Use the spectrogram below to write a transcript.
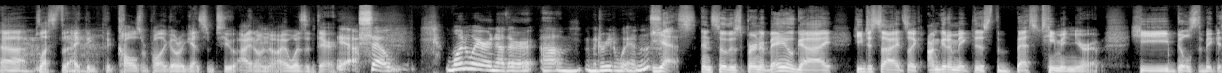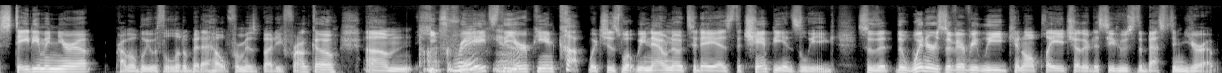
Uh, Yeah, plus, the, I think the calls were probably going against him too. I don't know. I wasn't there. Yeah. So, one way or another, um, Madrid wins. Yes. And so this Bernabeu guy, he decides like I'm going to make this the best team in Europe. He builds the biggest stadium in Europe, probably with a little bit of help from his buddy Franco. Um, he creates the. European Cup, which is what we now know today as the Champions League, so that the winners of every league can all play each other to see who's the best in Europe.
